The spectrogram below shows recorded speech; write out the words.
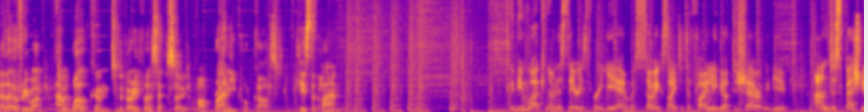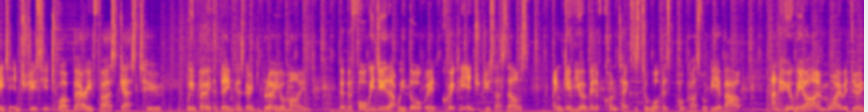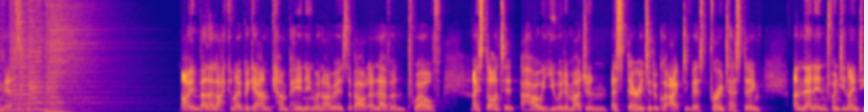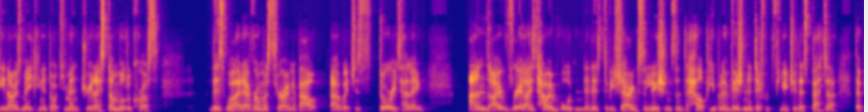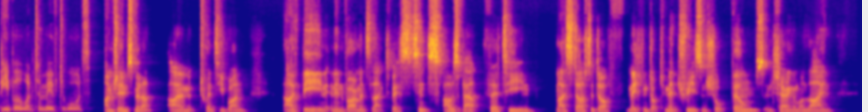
Hello, everyone, and welcome to the very first episode of our brand new podcast, Here's the Plan. We've been working on this series for a year and we're so excited to finally be able to share it with you and especially to introduce you to our very first guest who we both think is going to blow your mind. But before we do that, we thought we'd quickly introduce ourselves and give you a bit of context as to what this podcast will be about and who we are and why we're doing this. I'm Bella Lack and I began campaigning when I was about 11, 12. I started how you would imagine a stereotypical activist protesting. And then in 2019, I was making a documentary and I stumbled across this word everyone was throwing about, uh, which is storytelling. And I realized how important it is to be sharing solutions and to help people envision a different future that's better, that people want to move towards. I'm James Miller. I'm 21. I've been an environmental activist since I was about 13. And I started off making documentaries and short films and sharing them online,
